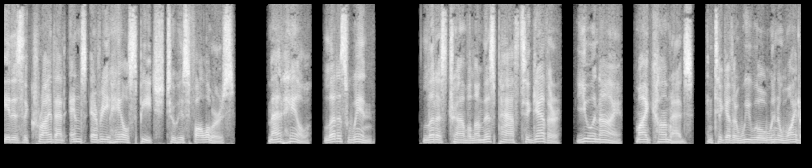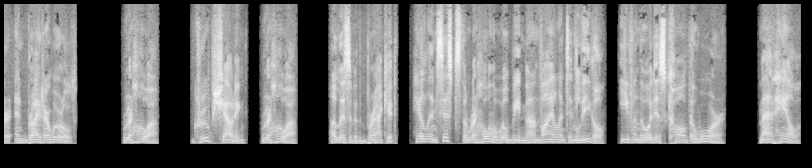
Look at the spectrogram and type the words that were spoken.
It is the cry that ends every Hale speech to his followers. Matt Hale, let us win. Let us travel on this path together, you and I, my comrades, and together we will win a wider and brighter world. RAHOWA. Group shouting, RAHOWA. Elizabeth Brackett, Hale insists the RAHOWA will be nonviolent and legal, even though it is called a war. Matt Hale,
